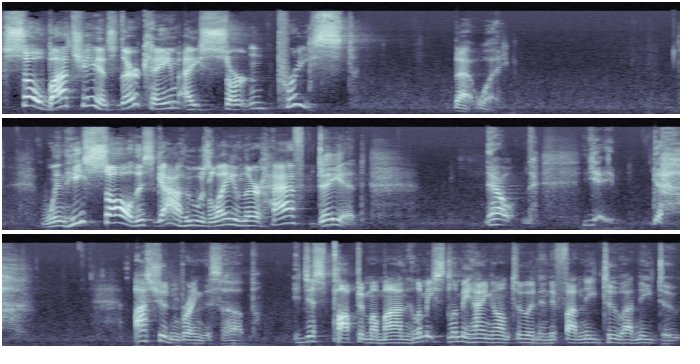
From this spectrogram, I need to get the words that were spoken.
so by chance there came a certain priest that way. When he saw this guy who was laying there half dead, now, I shouldn't bring this up. It just popped in my mind. Let me let me hang on to it, and if I need to, I need to.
